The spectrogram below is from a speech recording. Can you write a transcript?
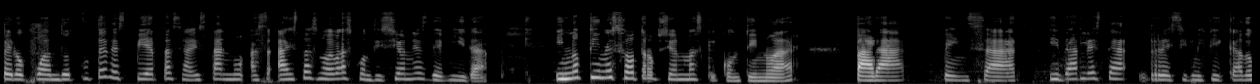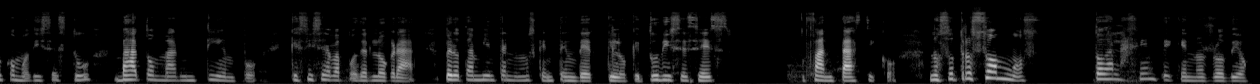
Pero cuando tú te despiertas a, esta, a estas nuevas condiciones de vida y no tienes otra opción más que continuar, parar, pensar y darle este resignificado, como dices tú, va a tomar un tiempo que sí se va a poder lograr, pero también tenemos que entender que lo que tú dices es fantástico. Nosotros somos toda la gente que nos rodeó.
